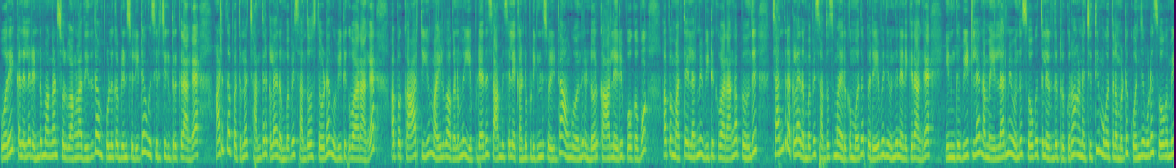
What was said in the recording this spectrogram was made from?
ஒரே கல்லில் ரெண்டு மாங்கான்னு சொல்லுவாங்களா? அது இதுதான் புழுகு அப்படின்னு சொல்லிட்டு அவங்க சிரிச்சுக்கிட்டு இருக்கிறாங்க. அடுத்த பார்த்தோம்னா சந்தர்கெல்லாம் ரொம்பவே சந்தோஷத்தோடு அவங்க வீட்டுக்கு வராங்க. அப்போ கார்த்தியும் மயில்வாகனமும் எப்படியாவது சாமி சிலையை கண்டுபிடிக்கணும்னு சொல்லிட்டு அவங்க வந்து ரெண்டு ஒரு காரில் ஏறி போகவும் அப்போ மற்ற எல்லாருமே வீட்டுக்கு வராங்க. அப்போ வந்து சந்திரகலா ரொம்பவே சந்தோஷமாக இருக்கும்போது அப்போ ரேவதி வந்து நினைக்கிறாங்க எங்கள் வீட்டில் நம்ம எல்லா எல்லாருமே வந்து சோகத்தில் இருந்துட்டு இருக்கிறோம் ஆனால் சித்தி முகத்தில் மட்டும் கொஞ்சம் கூட சோகமே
